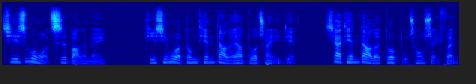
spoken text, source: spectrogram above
其实是问我吃饱了没。提醒我冬天到了要多穿一点，夏天到了多补充水分。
